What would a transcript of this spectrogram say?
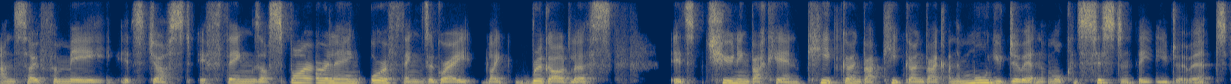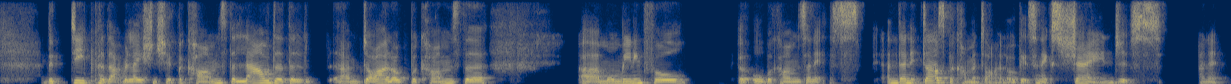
And so for me, it's just if things are spiraling or if things are great, like regardless, it's tuning back in, keep going back, keep going back. And the more you do it and the more consistently you do it, the deeper that relationship becomes, the louder the um, dialogue becomes, the uh, more meaningful it all becomes. And it's, and then it does become a dialogue. It's an exchange. It's, and it,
